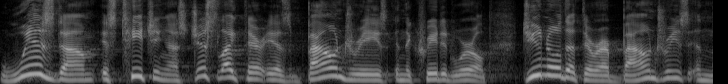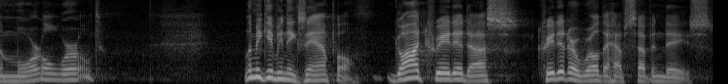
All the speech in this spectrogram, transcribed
Wisdom is teaching us, just like there is boundaries in the created world. Do you know that there are boundaries in the moral world? Let me give you an example. God created us, created our world to have seven days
